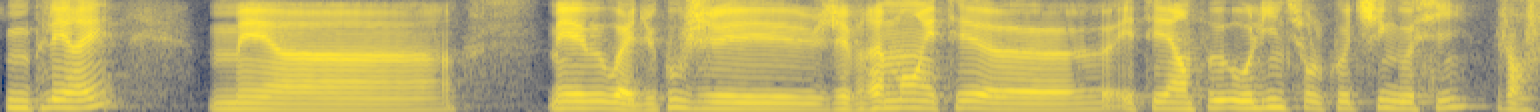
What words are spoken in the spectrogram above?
qui me plairait, mais, mais ouais, du coup, j'ai j'ai vraiment été, euh, été un peu all-in sur le coaching aussi. Genre, je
